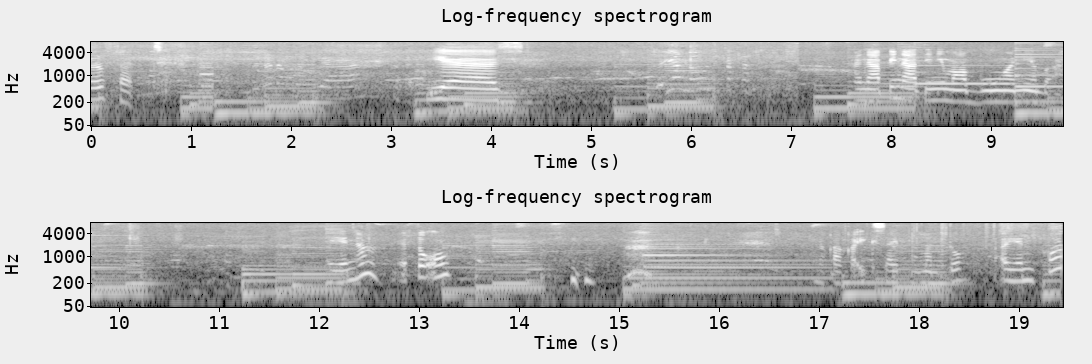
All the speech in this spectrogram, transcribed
Perfect. Yes. Hanapin natin yung mga bunga niya ba. Ayan na. Ito oh. Nakaka-excite naman to. Ayan pa.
